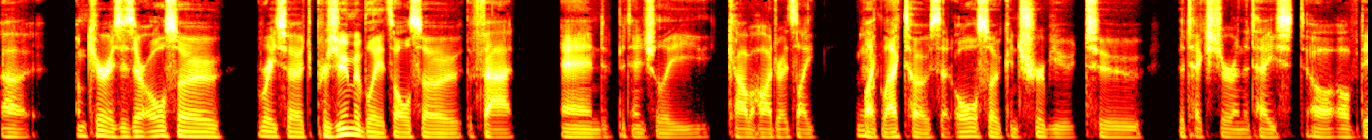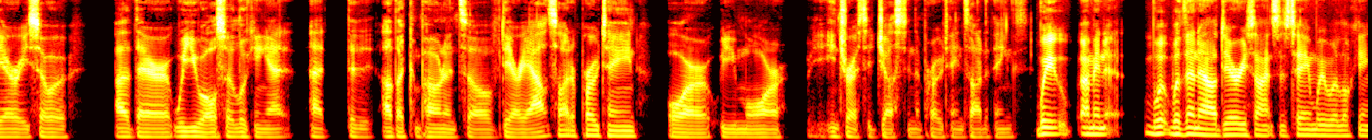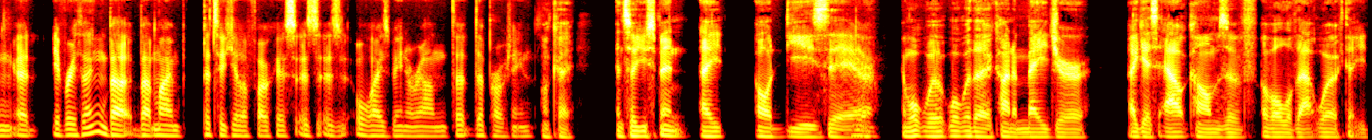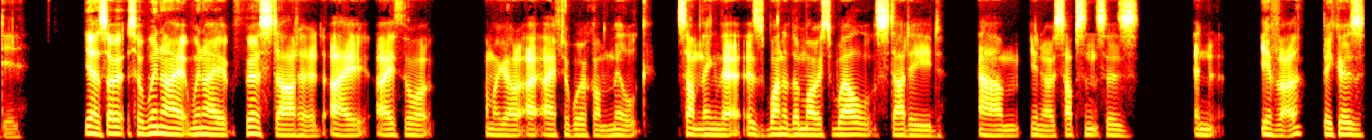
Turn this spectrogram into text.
uh, I'm curious. Is there also research? Presumably, it's also the fat and potentially carbohydrates like Yeah. like lactose that also contribute to the texture and the taste of, of dairy. So, are there? Were you also looking at at the other components of dairy outside of protein, or were you more interested just in the protein side of things? We, I mean, w- within our dairy sciences team, we were looking at everything, but but my particular focus is has always been around the the proteins. Okay, and so you spent eight odd years there, Yeah. and what were what were the kind of major, I guess, outcomes of of all of that work that you did? Yeah, so so when I when I first started, I I thought, oh my god, I, I have to work on milk, something that is one of the most well studied, um, you know, substances in ever. Because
